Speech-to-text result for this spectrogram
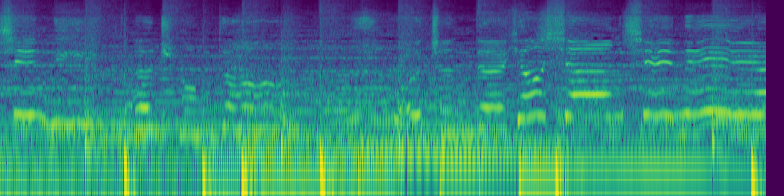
紧你的冲动，我真的有想起你。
